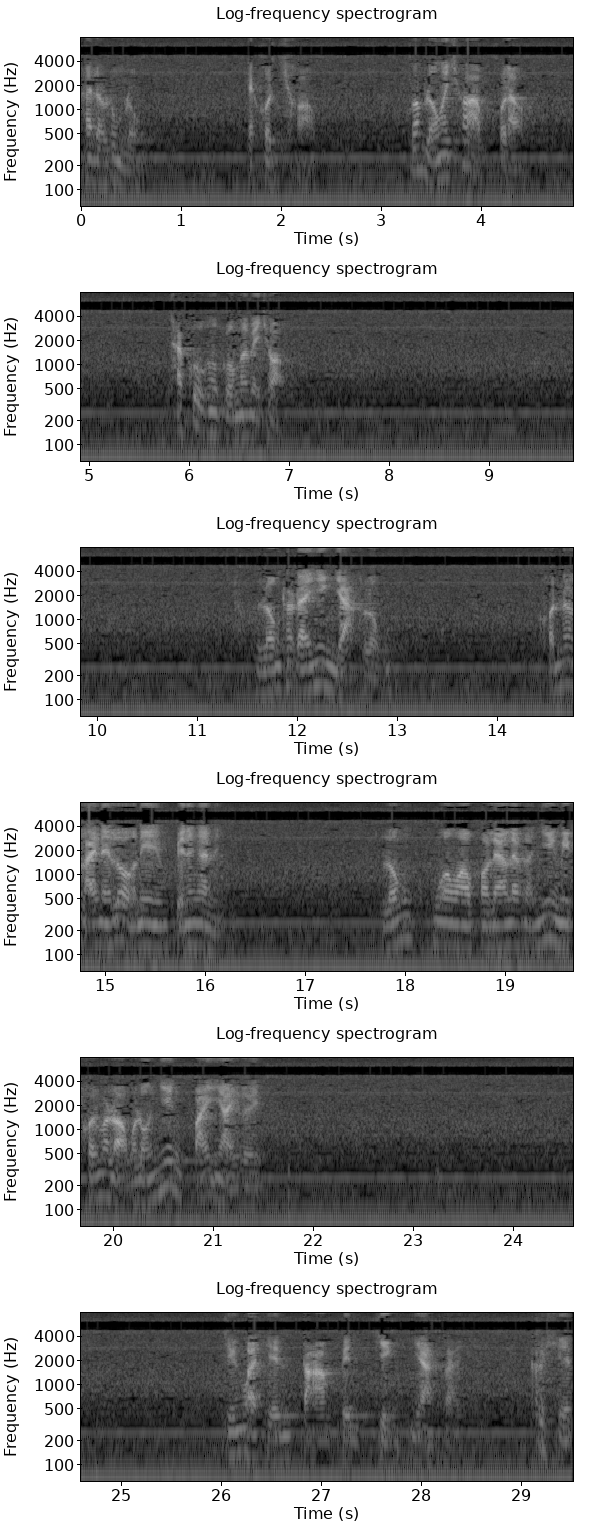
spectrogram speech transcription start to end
ให้เรารุ่มหลง แต่คนชอบความหลงไม่ชอบคนเรา ถ้าคู่ของกลงมันไม่ชอบหลงเท่าใดยิ่งอยากหลง คนทั้งหลายในโลกนี้เป็นย่างนั้นหลงมัวเมาพอแล้วแล้วก็ยิ่งมีคนมาหลอกมาหลงยิ่งไปใหญ่เลย จึงว่าเห็นตามเป็นจริงอย่างไรคือเห็น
